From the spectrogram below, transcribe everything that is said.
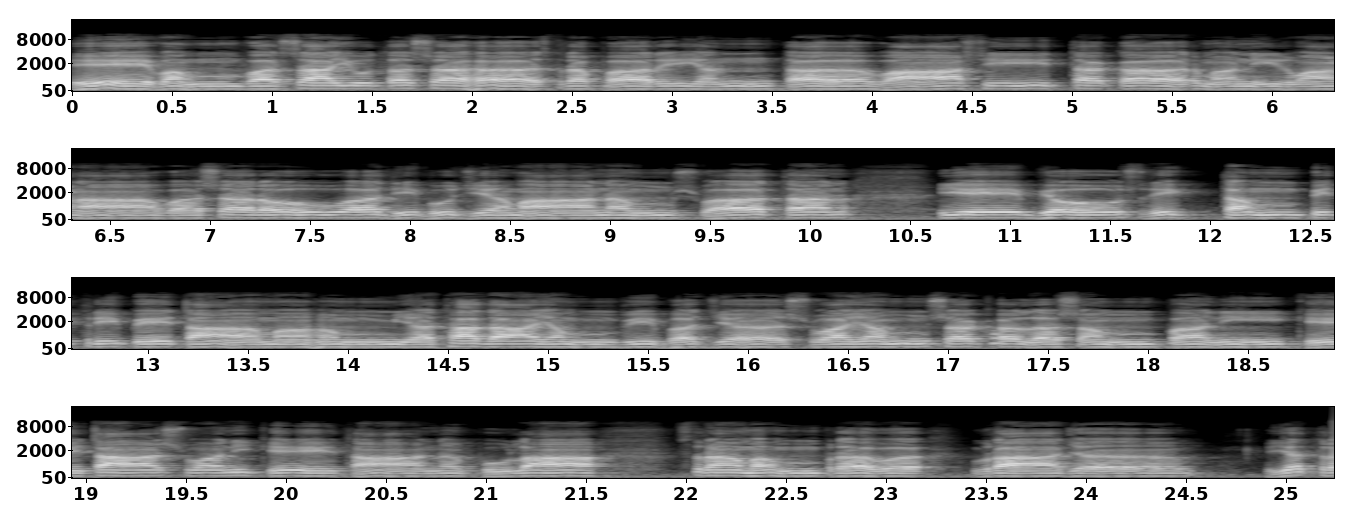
एवं वर्षायुतसहस्रपर्यन्तवाशीतकर्मनिर्वाणावसरोऽधिभुज्यमानं स्वतन् येभ्यो श्रिक्तं पितृपेतामहं यथादायं विभज्य स्वयं सकलसम्पनिकेताश्वनिकेतान् पुला श्रमं प्रव्राज यत्र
